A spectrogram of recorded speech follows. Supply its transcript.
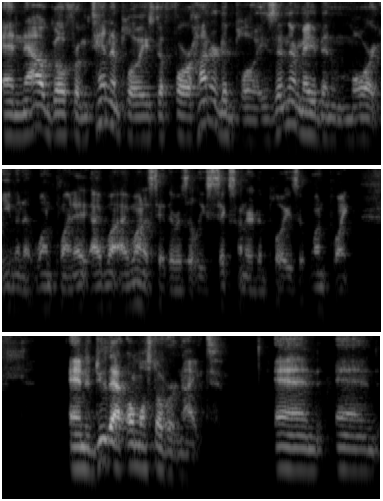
And now go from 10 employees to 400 employees. And there may have been more even at one point. I, I, I want to say there was at least 600 employees at one point. And to do that almost overnight. And, and,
